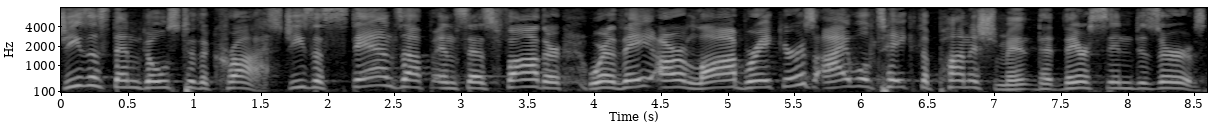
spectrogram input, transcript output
Jesus then goes to the cross. Jesus stands up and says, Father, where they are lawbreakers, I will take the punishment that their sin deserves.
